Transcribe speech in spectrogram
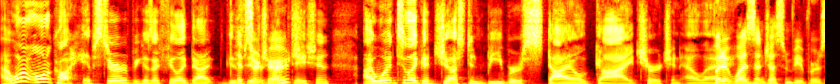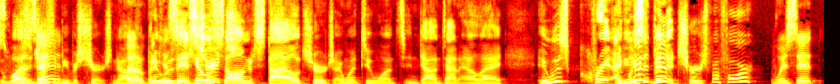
I want I want to call it hipster because I feel like that gives Hipster different church? connotation. I went to like a Justin Bieber style guy church in L.A. but it wasn't Justin Bieber's. It wasn't was Justin it? Bieber's church, no, Oh, no. But it was a because his church- Hillsong style church I went to once in downtown LA. It was crazy. Have you Was guys been the- to church before? Was it?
